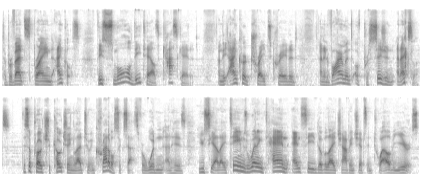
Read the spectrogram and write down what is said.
to prevent sprained ankles. These small details cascaded, and the anchored traits created an environment of precision and excellence. This approach to coaching led to incredible success for Wooden and his UCLA teams, winning 10 NCAA championships in 12 years.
